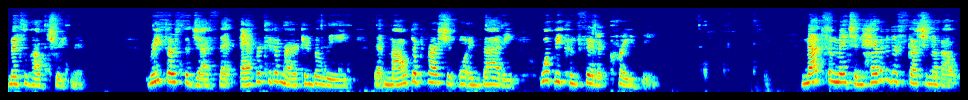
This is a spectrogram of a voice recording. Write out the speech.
mental health treatment. Research suggests that African Americans believe that mild depression or anxiety would be considered crazy. Not to mention having a discussion about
